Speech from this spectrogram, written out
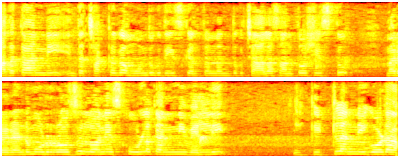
పథకాన్ని ఇంత చక్కగా ముందుకు తీసుకెళ్తున్నందుకు చాలా సంతోషిస్తూ మరి రెండు మూడు రోజుల్లోనే స్కూళ్ళకి అన్ని వెళ్ళి ఈ కిట్లన్నీ కూడా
